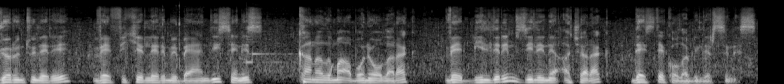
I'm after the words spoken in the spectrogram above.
Görüntüleri ve fikirlerimi beğendiyseniz kanalıma abone olarak ve bildirim zilini açarak destek olabilirsiniz.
